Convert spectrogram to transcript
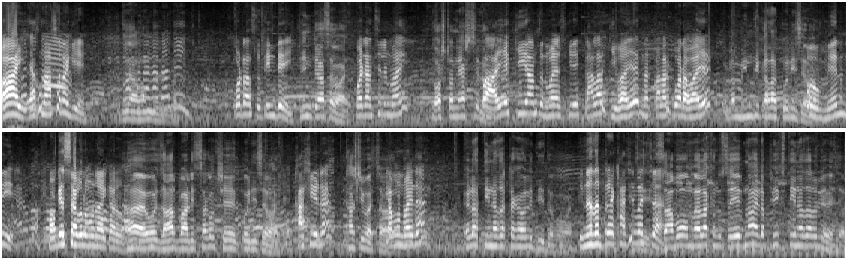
ভাই এখন আছে নাকি? কটা আছে? তিনটেই? তিনটে আছে ভাই। কয়টা আনছিলেন ভাই? দশটা নিয়ে আসছিলাম। ভাই এ কি আনছেন ভাই? আজকে কালার কি ভাই? না কালার করা ভাই? ওটা মেহেন্দি কালার করিছে ও মেহেন্দি। শখের ছাগল মনে হয় কারণ হ্যাঁ ওই যার বাড়ির ছাগল সে করিছে ভাই। খাসি এটা? খাসি বাচ্চা। কেমন ভাই এটা? এটা তিন হাজার টাকা হলে দিয়ে দেবো ভাই। তিন হাজার টাকা খাসির বাচ্চা? যাব মেলা কিন্তু সেভ না এটা ফিক্স তিন হাজার হলে হয়ে যাবে।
